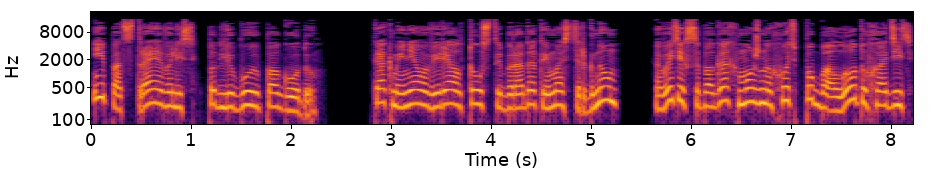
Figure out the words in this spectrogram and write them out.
и подстраивались под любую погоду. Как меня уверял толстый бородатый мастер-гном, в этих сапогах можно хоть по болоту ходить,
